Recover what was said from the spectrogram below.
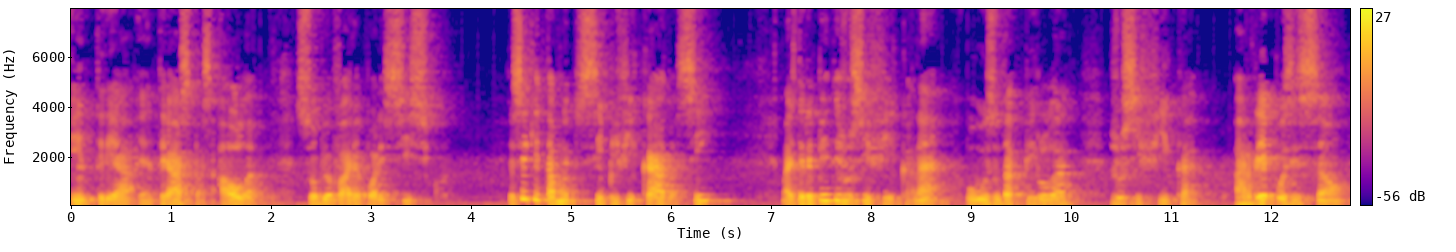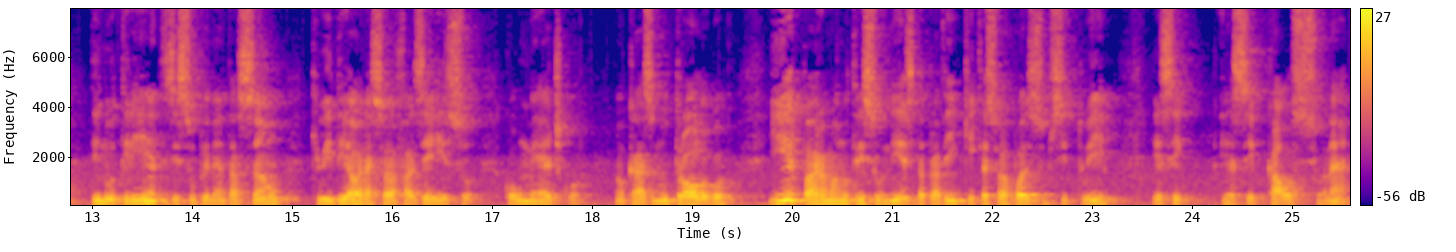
entre, a, entre aspas, aula sobre ovário policístico. Eu sei que está muito simplificado assim, mas de repente justifica né? o uso da pílula, justifica a reposição de nutrientes e suplementação, que o ideal era a senhora fazer isso com um médico, no caso nutrólogo, ir para uma nutricionista para ver em que, que a senhora pode substituir esse, esse cálcio, né?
